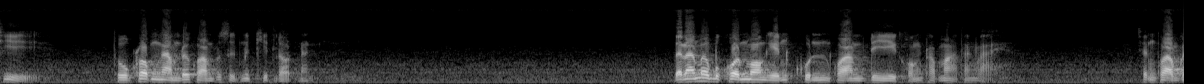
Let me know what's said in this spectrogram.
ที่ถูกครอบงำด้วยความรู้สึกนึกคิดหลอดนั้นดังนั้นเมื่อบุคคลมองเห็นคุณความดีของธรรมะทั้งหลาย เช่นความข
